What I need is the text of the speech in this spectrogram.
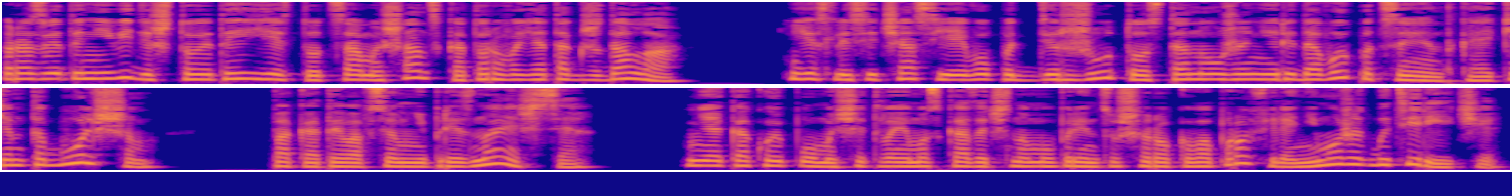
Разве ты не видишь, что это и есть тот самый шанс, которого я так ждала? Если сейчас я его поддержу, то стану уже не рядовой пациенткой, а кем-то большим. Пока ты во всем не признаешься, ни о какой помощи твоему сказочному принцу широкого профиля не может быть и речи.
